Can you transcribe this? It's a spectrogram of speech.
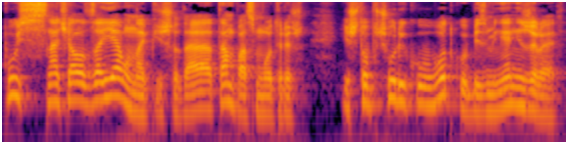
«Пусть сначала заяву напишет, а там посмотришь. И чтоб Шурику водку без меня не жрать».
